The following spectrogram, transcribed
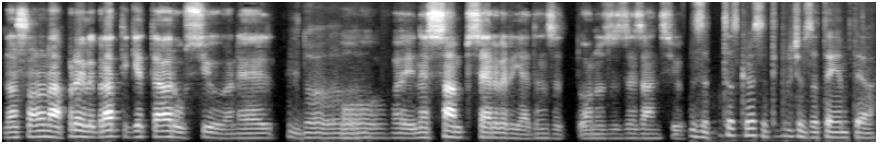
znaš ono napravili, brate, GTA Rusiju, a ne, Da, da, da. ovaj, ne sam server jedan za, ono, za zezanciju. Za, to skoro sam ti pričam za te MTA.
